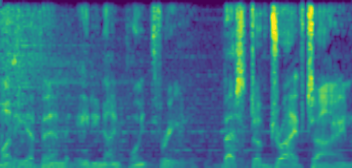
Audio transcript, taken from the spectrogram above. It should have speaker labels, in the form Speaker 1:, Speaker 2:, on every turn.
Speaker 1: Money FM 89.3. Best of drive time.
